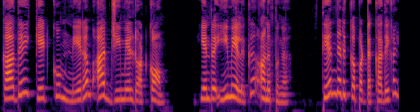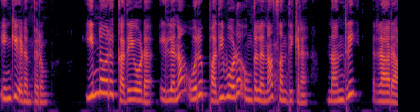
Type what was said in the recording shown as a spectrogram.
கதை கேட்கும் நேரம் அட் ஜிமெயில் டாட் காம் என்ற இமெயிலுக்கு அனுப்புங்க. தேர்ந்தெடுக்கப்பட்ட கதைகள் இங்கு இடம்பெறும். இன்னொரு கதையோட இல்லனா ஒரு பதிவோட உங்களை நான் சந்திக்கிறேன். நன்றி ராரா.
